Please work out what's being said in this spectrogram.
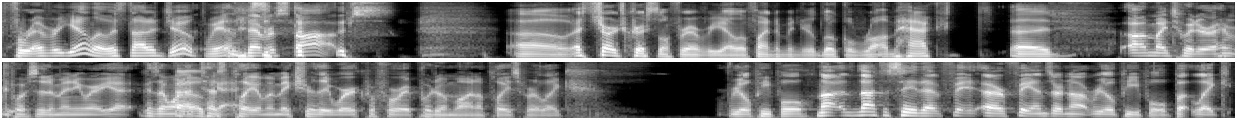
forever yellow it's not a joke man It never stops. Uh, that's Charge Crystal and Forever Yellow. Find them in your local ROM hack. Uh, on my Twitter, I haven't posted them anywhere yet because I want to Oh, test play them and make sure they work before I put them on a place where like real people. Not not to say that fa- our fans are not real people, but like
